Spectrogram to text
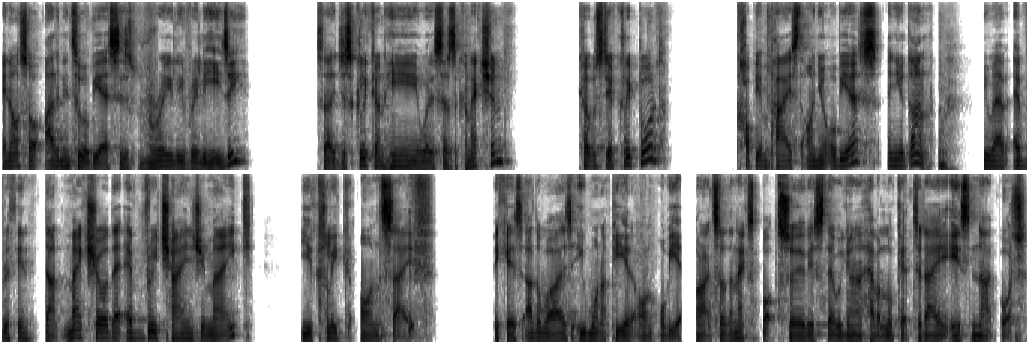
And also adding it to OBS is really, really easy. So just click on here where it says the connection, copy to your clipboard, copy and paste on your OBS, and you're done. you have everything done. Make sure that every change you make, you click on save because otherwise it won't appear on OBS. All right, so the next bot service that we're going to have a look at today is Nightbot.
